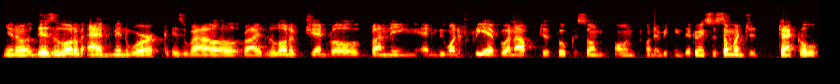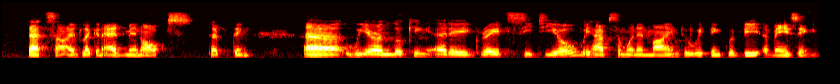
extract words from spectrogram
You know there's a lot of admin work as well right? A lot of general running and we want to free everyone up to focus on on, on everything they're doing. So someone to tackle that side like an admin ops type of thing. Uh, we are looking at a great cto we have someone in mind who we think would be amazing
